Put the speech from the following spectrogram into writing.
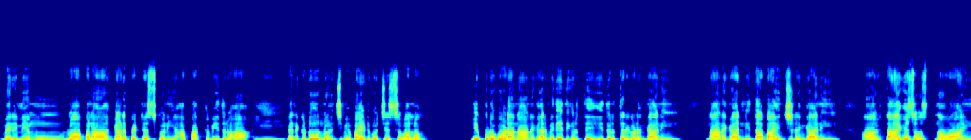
మరి మేము లోపల గడ పెట్టేసుకొని ఆ పక్క వీధిలో ఈ వెనక డోర్లో నుంచి మేము బయటకు వచ్చేసే వాళ్ళం. ఎప్పుడు కూడా నాన్నగారి మీద ఎదురు ఎదురు తిరగడం కానీ నాన్నగారిని దబాయించడం కానీ తాగేసి వస్తున్నావు అని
